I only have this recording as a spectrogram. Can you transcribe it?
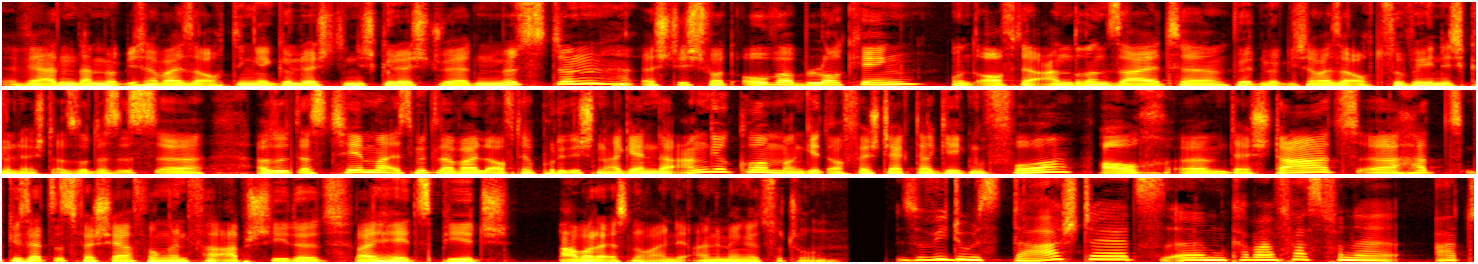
werden da möglicherweise auch Dinge gelöscht, die nicht gelöscht werden müssten. Äh, Stichwort Overblocking. Und auf der anderen Seite wird möglicherweise auch zu wenig gelöscht. Also das ist, äh, also das Thema ist mittlerweile auf der politischen Agenda angekommen. Man geht auch verstärkt dagegen vor. Auch äh, der Staat äh, hat Gesetzesverschärfungen verabschiedet bei Hate Speech. Aber da ist noch eine, eine Menge zu tun. So wie du es darstellst, ähm, kann man fast von einer Art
